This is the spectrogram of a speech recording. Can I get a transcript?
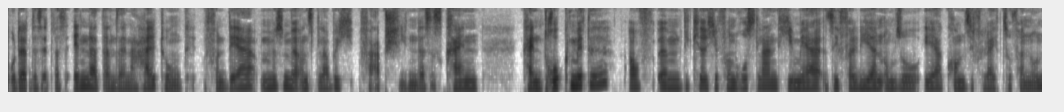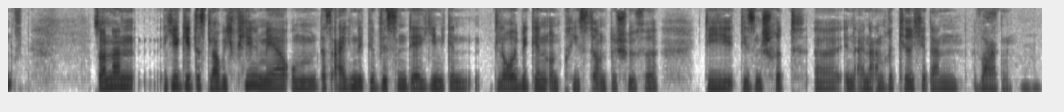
oder dass etwas ändert an seiner Haltung, von der müssen wir uns, glaube ich, verabschieden. Das ist kein, kein Druckmittel auf ähm, die Kirche von Russland. Je mehr sie verlieren, umso eher kommen sie vielleicht zur Vernunft sondern hier geht es, glaube ich, viel mehr um das eigene Gewissen derjenigen Gläubigen und Priester und Bischöfe, die diesen Schritt äh, in eine andere Kirche dann wagen. Mhm.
